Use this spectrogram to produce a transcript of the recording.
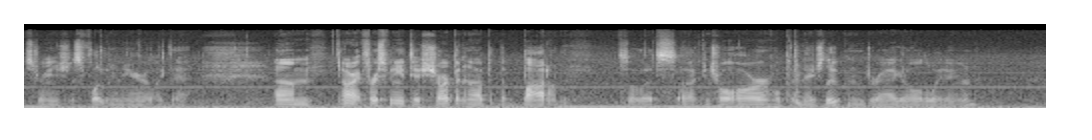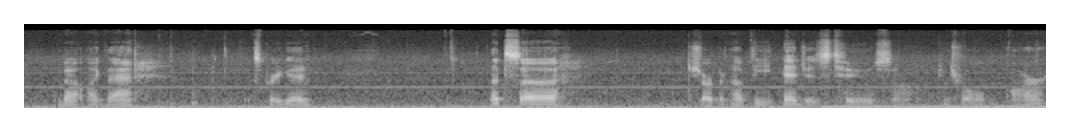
strange, just floating in the air like that. Um, Alright, first we need to sharpen up the bottom. So let's uh, Control R, we'll put an edge loop and drag it all the way down about like that. Looks pretty good. Let's uh, sharpen up the edges too. So Control R.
